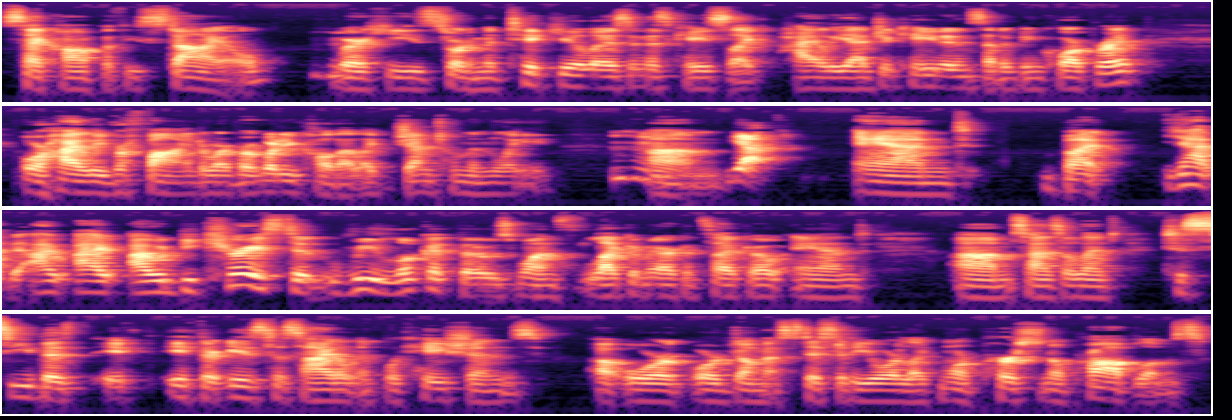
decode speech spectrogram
psychopathy style Mhm. where he's sort of meticulous. In this case, like highly educated instead of being corporate or highly refined or whatever. What do you call that? Like gentlemanly. Mhm. Um, yeah. And but yeah, I, I I would be curious to relook at those ones like American Psycho and um, Silence of the Lambs to see the if if there is societal implications uh, or or domesticity or like more personal problems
